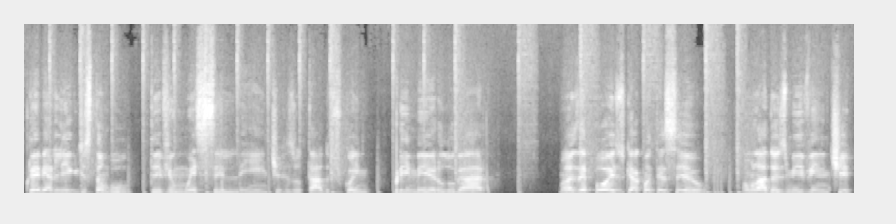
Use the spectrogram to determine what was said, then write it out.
Premier League de Istambul. Teve um excelente resultado, ficou em primeiro lugar mas depois, o que aconteceu? Vamos lá, 2020,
